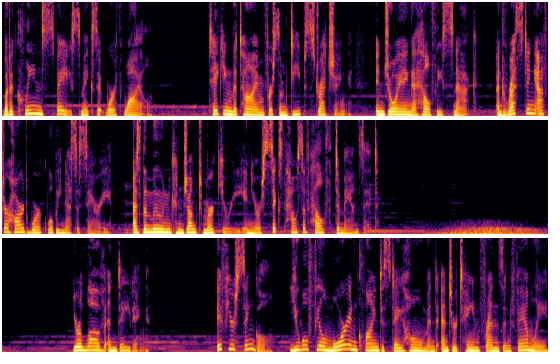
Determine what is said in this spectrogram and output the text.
but a clean space makes it worthwhile. Taking the time for some deep stretching, enjoying a healthy snack, and resting after hard work will be necessary, as the moon conjunct Mercury in your sixth house of health demands it. Your love and dating. If you're single, you will feel more inclined to stay home and entertain friends and family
